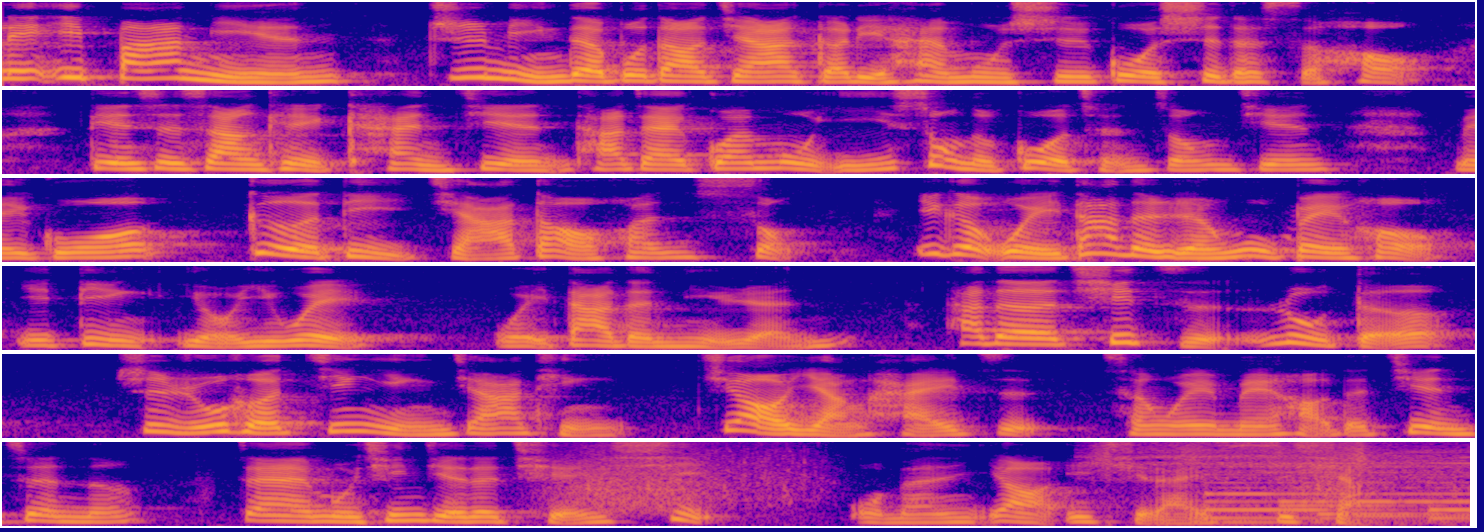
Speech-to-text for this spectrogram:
零一八年，知名的布道家格里汉牧师过世的时候，电视上可以看见他在棺木移送的过程中间，美国各地夹道欢送。一个伟大的人物背后，一定有一位伟大的女人。他的妻子路德是如何经营家庭、教养孩子，成为美好的见证呢？在母亲节的前夕，我们要一起来思想。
